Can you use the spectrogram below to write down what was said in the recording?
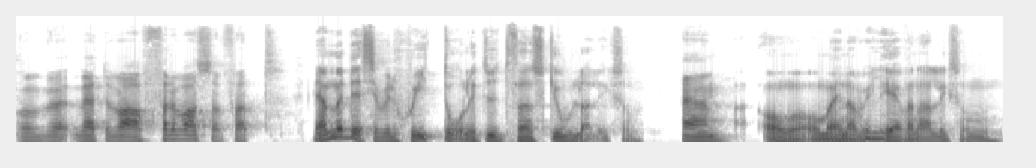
och vet du varför det var så? För att... Nej men det ser väl skitdåligt ut för en skola liksom. eh, Om, om en av eleverna liksom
